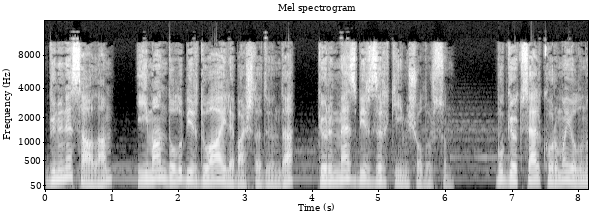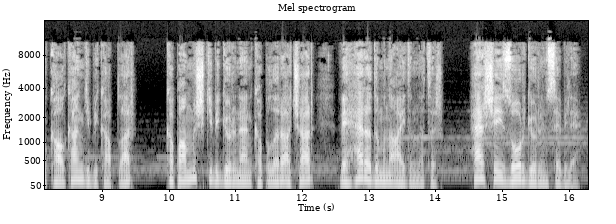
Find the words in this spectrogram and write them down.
Gününe sağlam, iman dolu bir dua ile başladığında, görünmez bir zırh giymiş olursun. Bu göksel koruma yolunu kalkan gibi kaplar, kapanmış gibi görünen kapıları açar ve her adımını aydınlatır. Her şey zor görünse bile.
